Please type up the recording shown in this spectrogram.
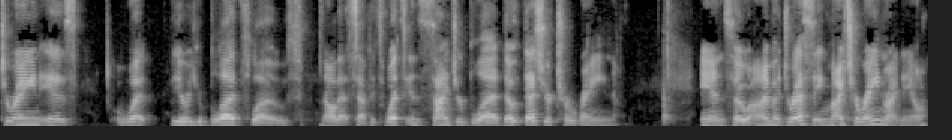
Terrain is what your your blood flows and all that stuff. It's what's inside your blood. That's your terrain. And so I'm addressing my terrain right now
